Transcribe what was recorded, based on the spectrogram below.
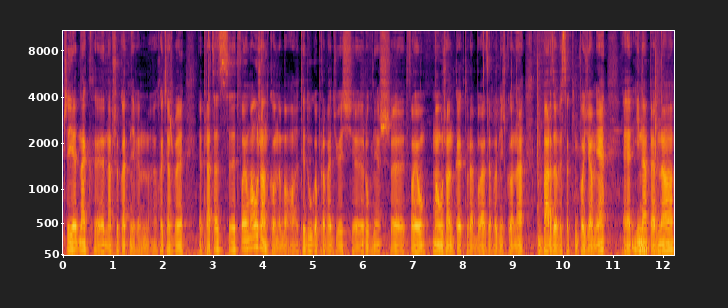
czy jednak e, na przykład, nie wiem, chociażby praca z Twoją małżonką, no bo Ty długo prowadziłeś e, również e, Twoją małżonkę, która była zawodniczką na bardzo wysokim poziomie i na pewno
